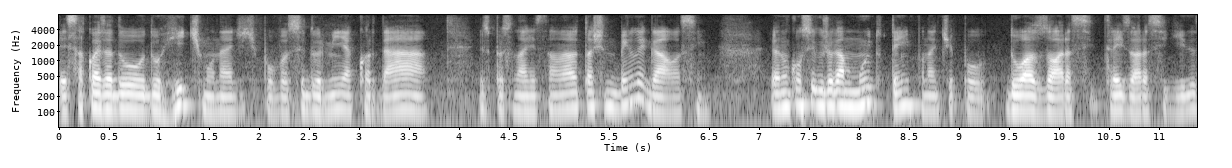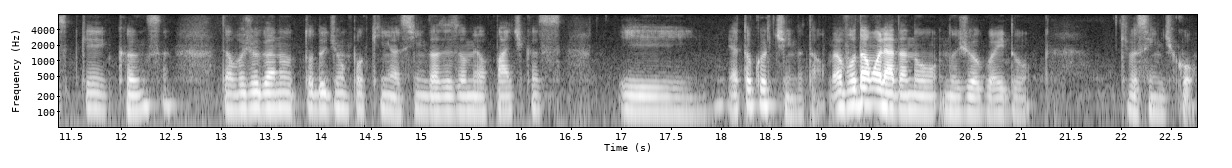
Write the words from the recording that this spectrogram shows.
essa coisa do, do ritmo, né? De tipo, você dormir, acordar, e os personagens estão lá, eu tô achando bem legal, assim. Eu não consigo jogar muito tempo, né? Tipo, duas horas, três horas seguidas, porque cansa. Então eu vou jogando todo dia um pouquinho, assim, doses homeopáticas. E eu tô curtindo tal. Eu vou dar uma olhada no, no jogo aí do que você indicou.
